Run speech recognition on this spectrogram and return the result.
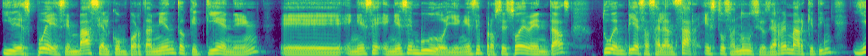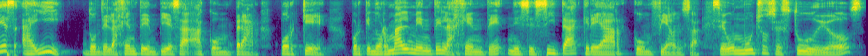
Y después, en base al comportamiento que tienen eh, en, ese, en ese embudo y en ese proceso de ventas, tú empiezas a lanzar estos anuncios de remarketing y es ahí donde la gente empieza a comprar. ¿Por qué? porque normalmente la gente necesita crear confianza. Según muchos estudios,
